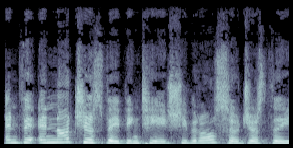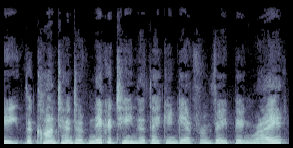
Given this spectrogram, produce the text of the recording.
and and not just vaping THC, but also just the the content of nicotine that they can get from vaping, right?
